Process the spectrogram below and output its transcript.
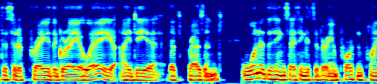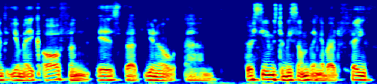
the sort of pray the grey away idea that's present, one of the things I think it's a very important point that you make often is that, you know, um, there seems to be something about faith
